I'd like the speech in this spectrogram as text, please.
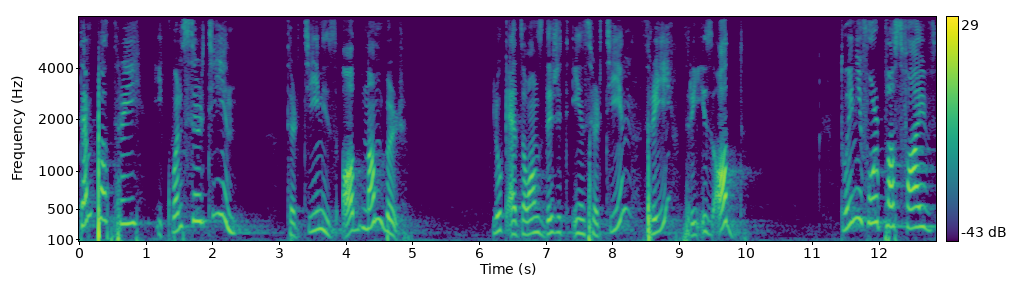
10 plus 3 equals 13. 13 is odd number. Look at the ones digit in 13. 3. 3 is odd. 24 plus 5.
